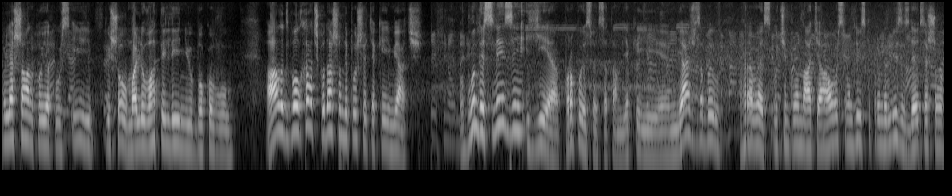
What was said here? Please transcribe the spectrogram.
пляшанку якусь і пішов малювати лінію бокову. А Алекс Болхат, шкода, що не пишуть, який м'яч. В Бундеслізі є, прописується там, який м'яч забив гравець у чемпіонаті, а ось в англійській прем'єр-лізі здається, що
